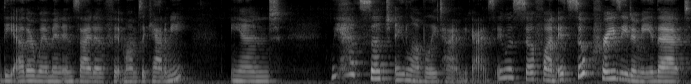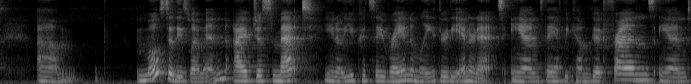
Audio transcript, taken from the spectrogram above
the other women inside of Fit Moms Academy. And we had such a lovely time, you guys. It was so fun. It's so crazy to me that um, most of these women I've just met, you know, you could say randomly through the internet, and they have become good friends. And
